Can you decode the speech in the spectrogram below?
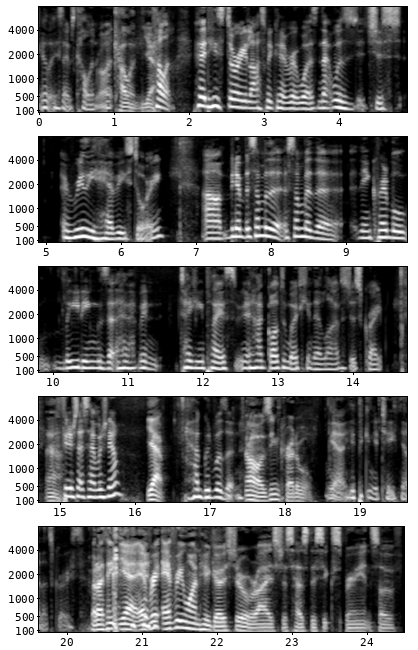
His name's Cullen, right? Cullen, yeah. Cullen. Heard his story last week, whenever it was, and that was just a really heavy story. Um, you know, but some of the some of the the incredible leadings that have been taking place, you know, how God's been working in their lives, is just great. Yeah. Finish that sandwich now. yeah. How good was it? Oh, it was incredible. Yeah, you're picking your teeth now. That's gross. But I think yeah, every everyone who goes to Arise just has this experience of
